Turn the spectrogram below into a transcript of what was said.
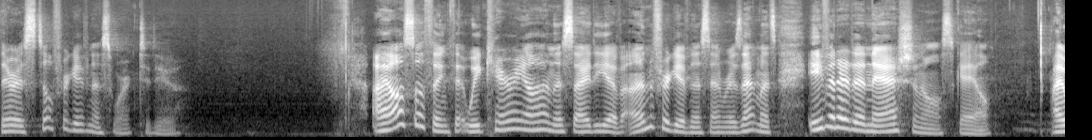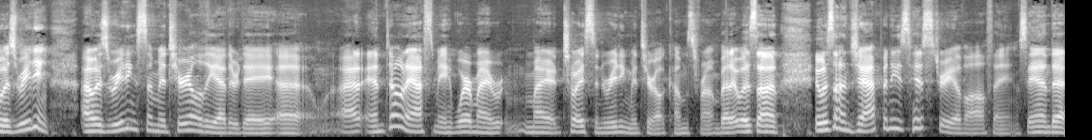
there is still forgiveness work to do. I also think that we carry on this idea of unforgiveness and resentments even at a national scale. I was reading. I was reading some material the other day, uh, and don't ask me where my my choice in reading material comes from, but it was on it was on Japanese history of all things. And uh,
